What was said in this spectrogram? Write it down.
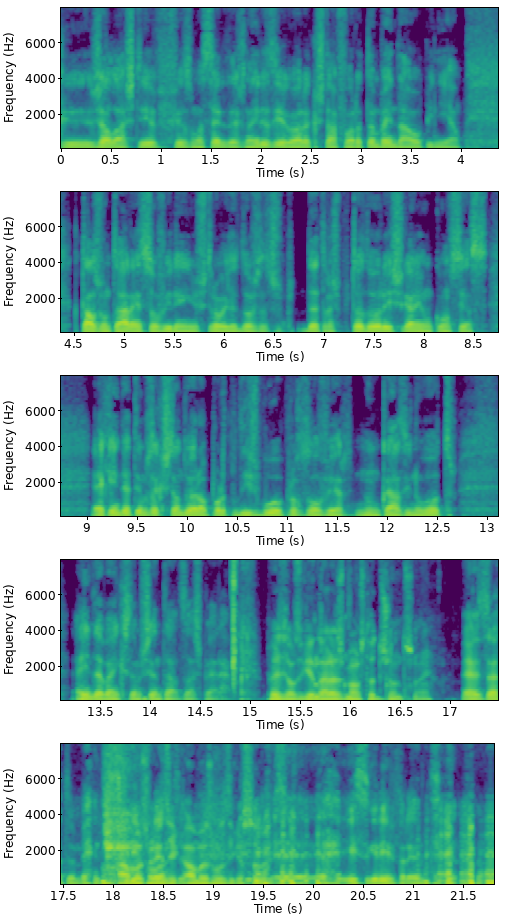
que já lá esteve, fez uma série de asneiras e agora que está fora também dá a opinião. Que tal juntarem-se, ouvirem os trabalhadores da trans- da transportadora e chegarem a um consenso? É que ainda temos a questão do aeroporto de Lisboa por resolver, num caso e no outro. Ainda bem que estamos sentados à espera. Pois, eles deviam dar as mãos todos juntos, não é? É, Exatamente. Há umas, música, há umas músicas sobre isso. É, é, e seguir em frente.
